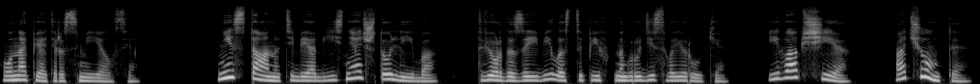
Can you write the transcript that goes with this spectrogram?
Он опять рассмеялся. «Не стану тебе объяснять что-либо», — твердо заявила, сцепив на груди свои руки. «И вообще, о чем ты?»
